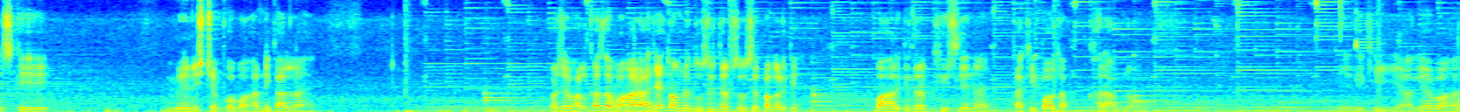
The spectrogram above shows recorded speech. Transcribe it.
इसके मेन स्टेम को बाहर निकालना है। और जब हल्का सा बाहर आ जाए तो हमने दूसरी तरफ़ से उसे पकड़ के बाहर की तरफ़ खींच लेना है, ताकि पौधा ख़राब ना हो। ये देखिए, ये आ गया बाहर।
